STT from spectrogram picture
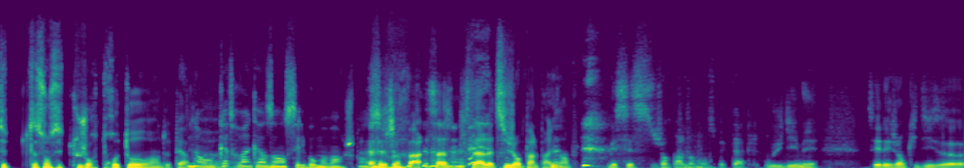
De toute façon, c'est toujours trop tôt hein, de perdre. Non, euh, 95 ans, c'est le bon moment, je pense. j'en parle, ça, ça, là-dessus, j'en parle par exemple. Mais j'en parle dans mon spectacle où je dis, mais tu sais, les gens qui disent. euh,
